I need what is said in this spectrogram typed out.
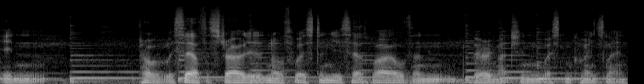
in probably South Australia, northwestern New South Wales, and very much in Western Queensland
